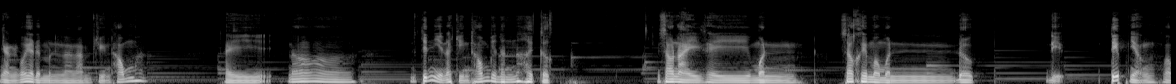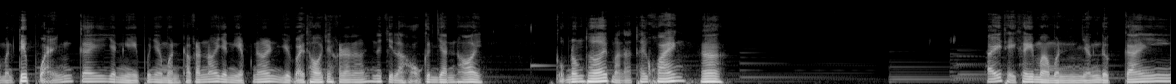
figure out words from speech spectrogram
Ngành của gia đình mình là làm truyền thống á. Thì nó, chính vì nó truyền thống cho nên nó hơi cực. Sau này thì mình, sau khi mà mình được tiếp nhận và mình tiếp quản cái doanh nghiệp của nhà mình, thật ra nói doanh nghiệp nó như vậy thôi, chứ thật ra nó chỉ là hộ kinh doanh thôi. Cũng đóng thuế mà là thuế khoán ha ấy, thì khi mà mình nhận được cái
